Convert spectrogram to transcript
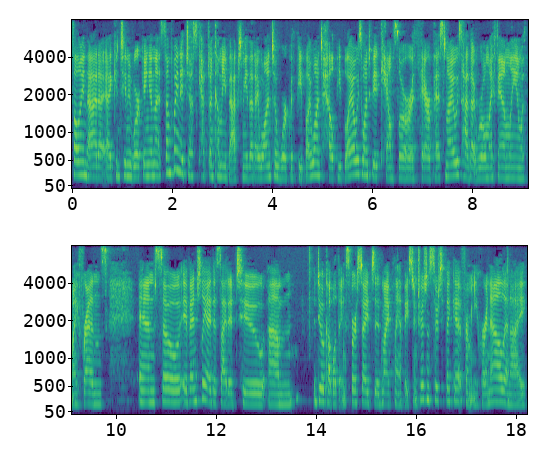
following that, I, I, continued working. And at some point, it just kept on coming back to me that I wanted to work with people. I wanted to help people. I always wanted to be a counselor or a therapist. And I always had that role in my family and with my friends. And so eventually, I decided to um, do a couple things. First, I did my plant based nutrition certificate from eCornell, and I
